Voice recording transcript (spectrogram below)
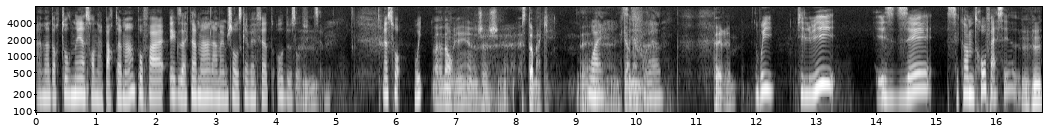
avant de retourner à son appartement pour faire exactement la même chose qu'il avait faite aux deux autres Mhm. victimes. Le soir, oui, Euh, non, rien. euh, Je, je, estomaqué. Est quand c'est même euh, terrible. Oui, puis lui, il se disait, c'est comme trop facile. Mhm.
